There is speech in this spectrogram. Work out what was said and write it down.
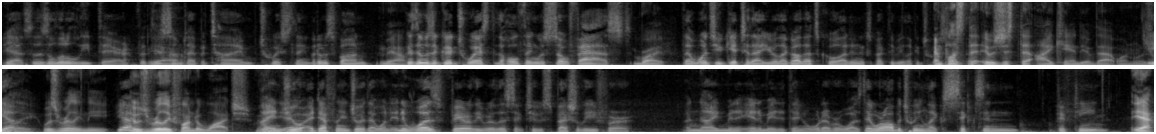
Yeah, so there's a little leap there that there's Yeah. some type of time twist thing, but it was fun. Yeah. because it was a good twist. The whole thing was so fast right. that once you get to that, you're like, oh, that's cool. I didn't expect to be like a twist. And plus, like the, it was just the eye candy of that one was Yeah. really was really neat. Yeah. it was really fun to watch. that. I enjoy. I definitely enjoyed that one, and it was fairly realistic too, especially for a nine minute animated thing or whatever it was. They were all between like six and fifteen. Yeah,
